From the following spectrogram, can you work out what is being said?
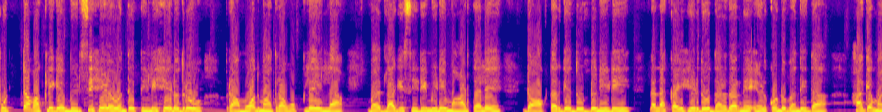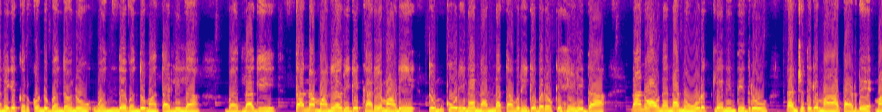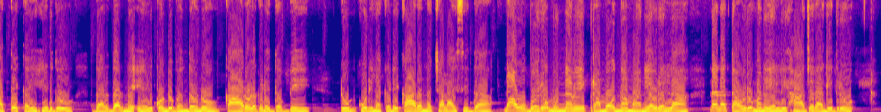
ಪುಟ್ಟ ಮಕ್ಕಳಿಗೆ ಬಿಡಿಸಿ ಹೇಳುವಂತೆ ತಿಳಿ ಹೇಳಿದ್ರು ಪ್ರಮೋದ್ ಮಾತ್ರ ಒಪ್ಲೇ ಇಲ್ಲ. ಬದಲಾಗಿ ಸಿಡಿಮಿಡಿ ಮಾಡ್ತಲೇ ಡಾಕ್ಟರ್ಗೆ ದುಡ್ಡು ನೀಡಿ ನನ್ನ ಕೈ ಹಿಡಿದು ದರದರ್ನೆ ಎಳ್ಕೊಂಡು ಬಂದಿದ್ದ. ಹಾಗೆ ಮನೆಗೆ ಕರ್ಕೊಂಡು ಬಂದವನು ಒಂದೇ ಒಂದು ಮಾತಾಡಲಿಲ್ಲ. ಬದಲಾಗಿ ತನ್ನ ಮನೆಯವರಿಗೆ ಕರೆ ಮಾಡಿ ತುಮಕೂರಿನ ನನ್ನ ತವರಿಗೆ ಬರೋಕೆ ಹೇಳಿದ್ದ. ನಾನು ಅವನನ್ನ ನೋಡುತ್ತಲೇ ನಿಂತಿದ್ರು ನನ್ನ ಜೊತೆಗೆ ಮಾತಾಡದೆ ಮತ್ತೆ ಕೈ ಹಿಡಿದು ದರ್ದರ್ನೆ ಹೇಳ್ಕೊಂಡು ಬಂದವನು ಕಾರ್ ಒಳಗಡೆ ದಬ್ಬಿ ತುಮಕೂರಿನ ಕಡೆ ಕಾರನ್ನ ಚಲಾಯಿಸಿದ್ದ. ನಾವು ಬರೋ ಮುನ್ನವೇ ಪ್ರಮೋದ್ನ ಮನೆಯವರೆಲ್ಲ ನನ್ನ ತವರು ಮನೆಯಲ್ಲಿ ಹಾಜರಾಗಿದ್ರು.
